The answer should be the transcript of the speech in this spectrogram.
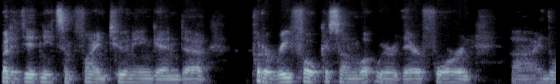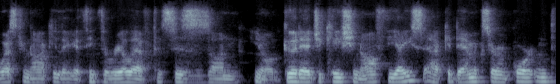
but it did need some fine tuning and uh, put a refocus on what we were there for. And uh, in the Western Hockey League, I think the real emphasis is on you know good education off the ice. Academics are important,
